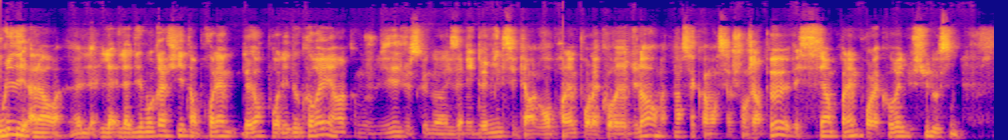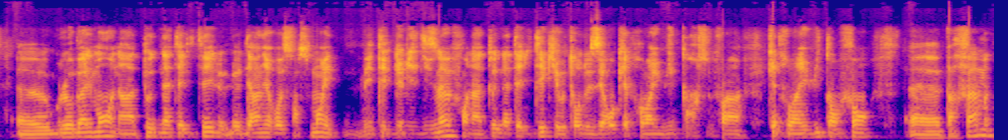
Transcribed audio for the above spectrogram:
Oui, alors la, la, démographie est un problème d'ailleurs pour les deux Corées. Hein, comme je vous le disais, jusque dans les années 2000, c'était un gros problème pour la Corée du Nord. Maintenant, ça commence à changer un peu et c'est un problème pour la Corée du Sud aussi. Euh, globalement, on a un taux de natalité. Le, dernier recensement était de 2019. On a un taux de natalité qui est autour de 0,88 enfin 88 enfants euh, par femme.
